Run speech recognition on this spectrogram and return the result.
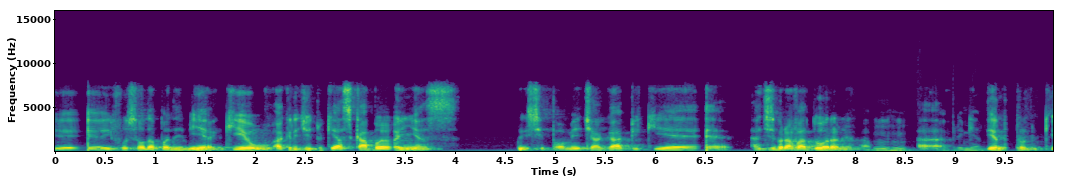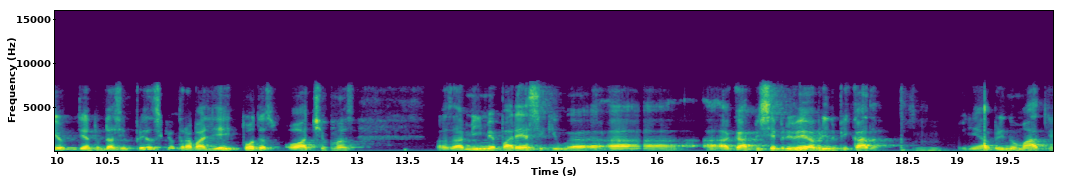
é em função da pandemia, que eu acredito que as cabanhas, principalmente a GAP, que é a desbravadora, né? A, uhum, a, dentro, do que eu, dentro das empresas que eu trabalhei, todas ótimas, mas a mim me parece que a, a, a GAP sempre veio abrindo picada. Uhum. Vinha abrindo mato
